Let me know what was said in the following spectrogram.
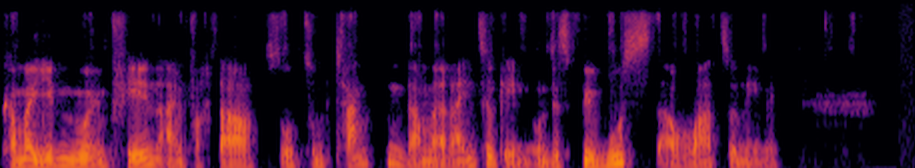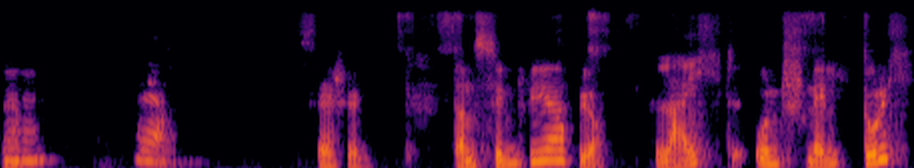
kann man jedem nur empfehlen, einfach da so zum Tanken da mal reinzugehen und es bewusst auch wahrzunehmen. Ja. Mhm. ja. Sehr schön. Dann sind wir ja, leicht und schnell durch.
